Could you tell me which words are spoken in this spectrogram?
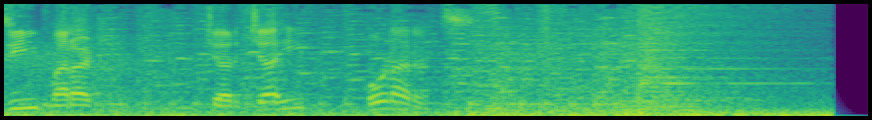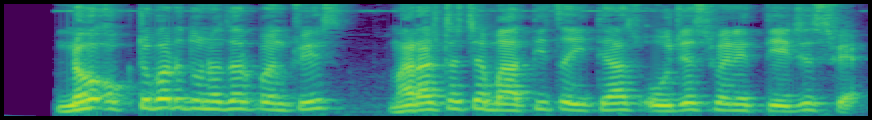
झी मराठी. चर्चाही होणारच. नऊ ऑक्टोबर दोन हजार पंचवीस महाराष्ट्राच्या मातीचा इतिहास ओजस्वी आणि तेजस्वी आहे.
